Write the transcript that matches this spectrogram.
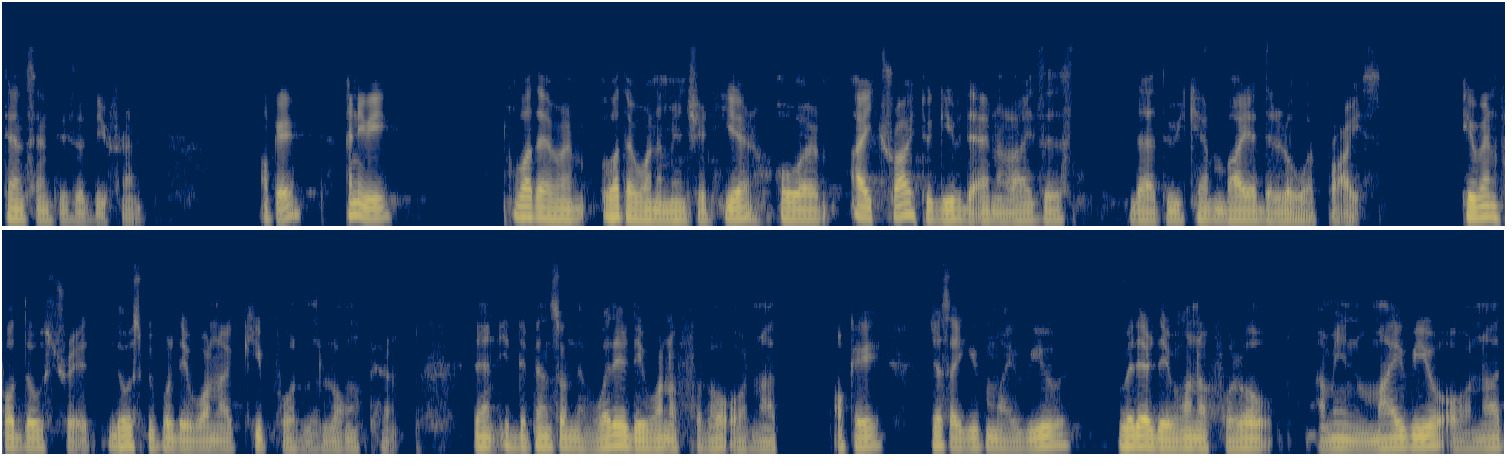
10 cents is a different. Okay, anyway, what I want, what I want to mention here, or I try to give the analyzers that we can buy at the lower price, even for those trade, those people they want to keep for the long term. Then it depends on them whether they want to follow or not. Okay, just I give my view whether they want to follow. I mean my view or not.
